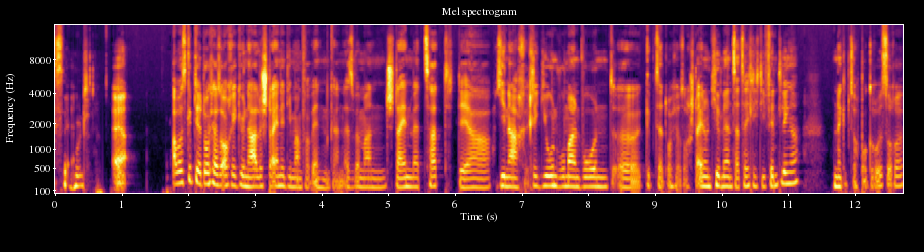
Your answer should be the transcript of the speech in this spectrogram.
Sehr gut. Ja. Aber es gibt ja durchaus auch regionale Steine, die man verwenden kann. Also wenn man Steinmetz hat, der je nach Region, wo man wohnt, äh, gibt es ja durchaus auch Steine. Und hier wären es tatsächlich die Findlinge. Und da gibt es auch ein paar größere,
